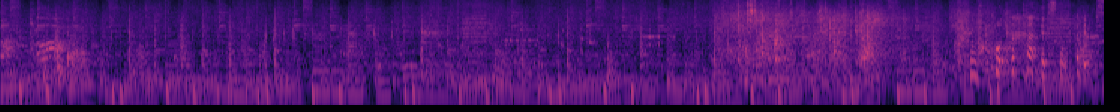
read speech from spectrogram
Oh, what the hell is all this?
